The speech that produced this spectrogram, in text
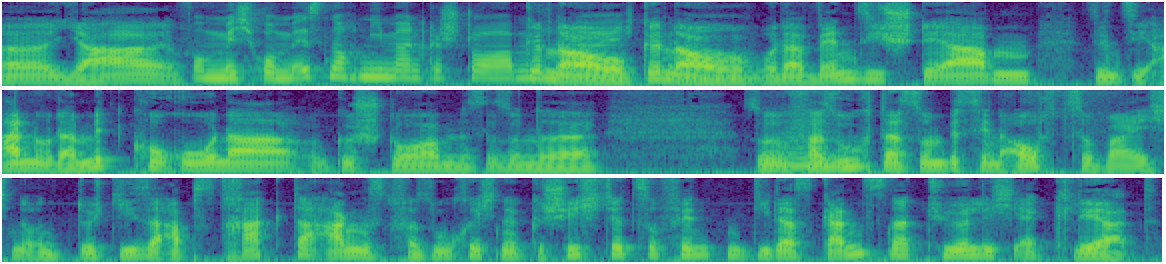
äh, ja. Um mich rum ist noch niemand gestorben. Genau, genau, genau. Oder wenn sie sterben, sind sie an oder mit Corona gestorben. Das ist so eine, so mhm. versucht das so ein bisschen aufzuweichen. Und durch diese abstrakte Angst versuche ich eine Geschichte zu finden, die das ganz natürlich erklärt.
